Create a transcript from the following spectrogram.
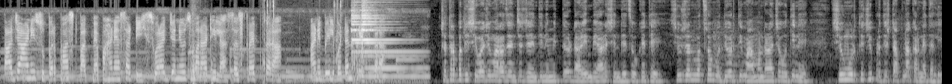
ताज्या आणि सुपरफास्ट बातम्या पाहण्यासाठी स्वराज्य न्यूज मराठीला सबस्क्राईब करा आणि बेल बटन प्रेस करा. छत्रपती शिवाजी महाराज यांच्या जयंतीनिमित्त डाळिंबी आड शिंदे चौक येथे शिवजन्मोत्सव मध्यवर्ती महामंडळाच्या वतीने शिवमूर्तीची प्रतिष्ठापना करण्यात आली.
